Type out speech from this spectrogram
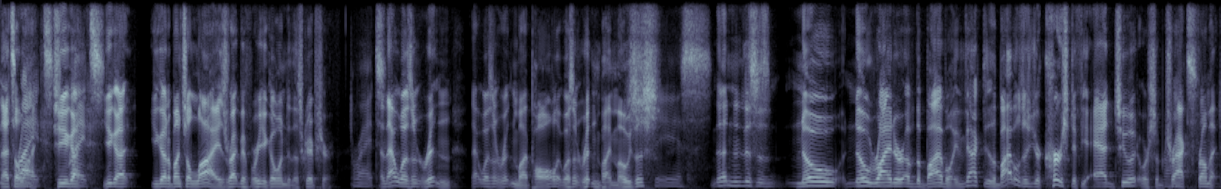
That's a right. lie. So you got right. you got you got a bunch of lies right before you go into the scripture. Right. And that wasn't written that wasn't written by Paul. It wasn't written by Moses. Jeez. This is no no writer of the Bible. In fact, the Bible says you're cursed if you add to it or subtract right. from it.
